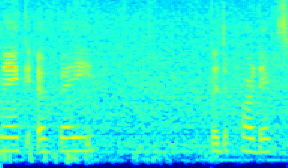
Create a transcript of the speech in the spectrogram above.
make a very good product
